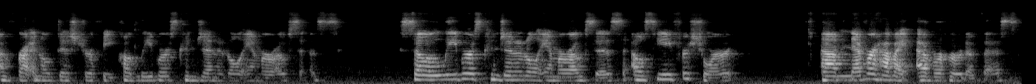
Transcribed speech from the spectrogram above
of retinal dystrophy called Leber's congenital amaurosis. So, Leber's congenital amaurosis, LCA for short, um, never have I ever heard of this.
